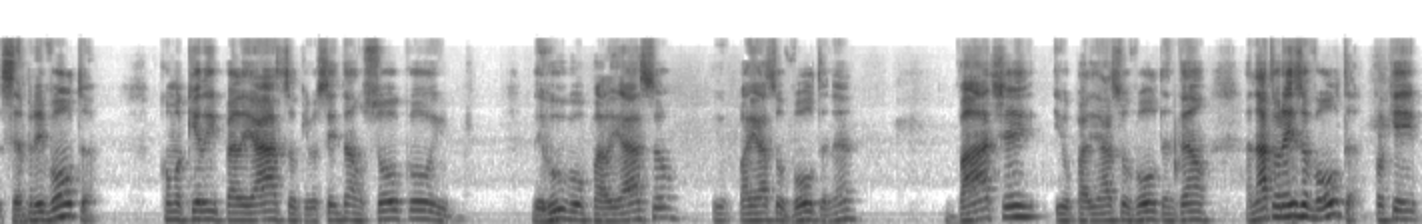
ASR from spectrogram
Sempre volta. Como aquele palhaço que você dá um soco e derruba o palhaço, e o palhaço volta, né? Bate e o palhaço volta. Então, a natureza volta, porque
